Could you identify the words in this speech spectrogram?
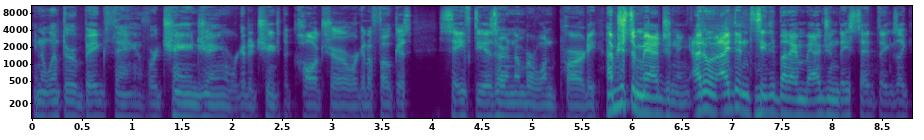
you know, went through a big thing of we're changing, we're going to change the culture, we're going to focus safety as our number one priority. I'm just imagining. I don't. I didn't see it, but I imagine they said things like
